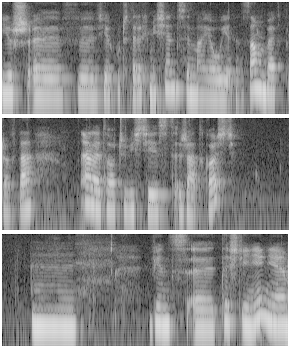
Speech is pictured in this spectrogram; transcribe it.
już e, w wieku 4 miesięcy mają jeden ząbek, prawda? Ale to oczywiście jest rzadkość. Mm, więc e, te ślinienie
